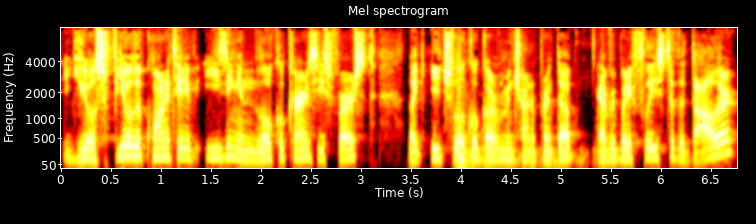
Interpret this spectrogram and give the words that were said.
you'll feel the quantitative easing in local currencies first, like each local government trying to print up. Everybody flees to the dollar,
